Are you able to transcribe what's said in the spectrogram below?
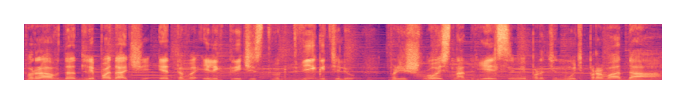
Правда, для подачи этого электричества к двигателю пришлось над рельсами протянуть провода.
